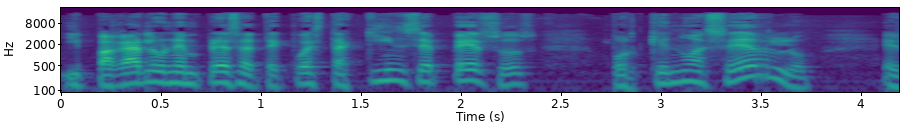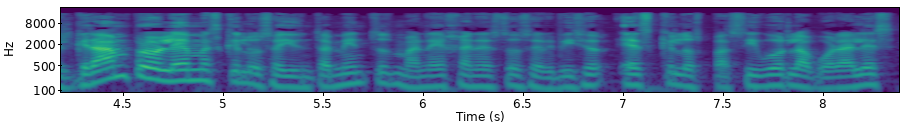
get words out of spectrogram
y pagarle a una empresa te cuesta 15 pesos, ¿por qué no hacerlo? El gran problema es que los ayuntamientos manejan estos servicios, es que los pasivos laborales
